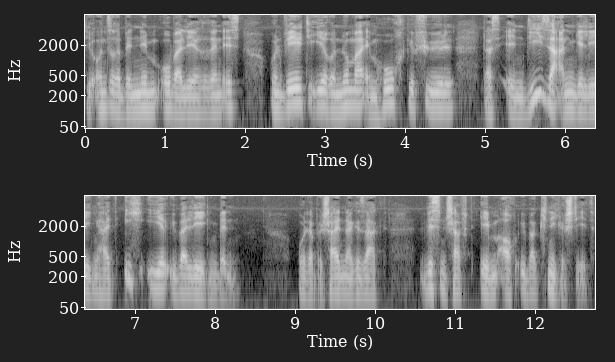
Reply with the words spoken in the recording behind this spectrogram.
die unsere Benimm-Oberlehrerin ist, und wählte ihre Nummer im Hochgefühl, dass in dieser Angelegenheit ich ihr überlegen bin. Oder bescheidener gesagt, Wissenschaft eben auch über Knigge steht.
